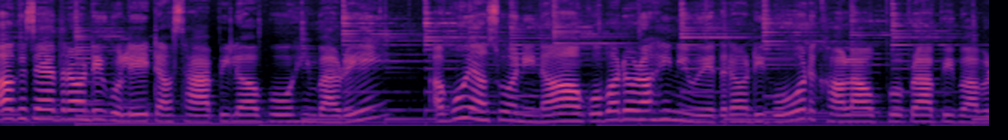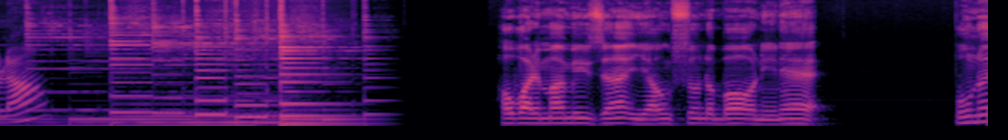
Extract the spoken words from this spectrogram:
အော့ကစားတော်တီကိုလေးတောင်စားပြီးလို့ဖို့ဟင်ပါရီ အခုရောင်စုအနေနဲ့ကိုဘတော်ရဟိနေဝေတော်တီကိုတစ်ခါလောက်ပရိုပရာပြပါဗလားဟောပါတယ်မမီဆန်အယောင်စွန်းတဘောအနေနဲ့ပုံနှ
